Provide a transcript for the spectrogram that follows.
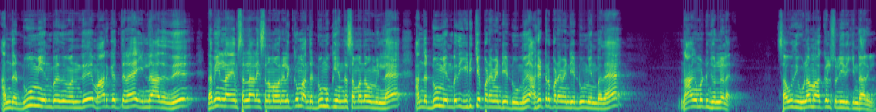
அந்த டூம் என்பது வந்து மார்க்கத்தில் இல்லாதது. நபீல் நாயம் சல்லா அலிஸ்லாம் அவர்களுக்கும் அந்த டூமுக்கும் எந்த சம்பந்தமும் இல்லை. அந்த டூம் என்பது இடிக்கப்பட வேண்டிய டூமு அகற்றப்பட வேண்டிய டூம் என்பதை நாங்கள் மட்டும் சொல்லலை. சவுதி உலமாக்கள் சொல்லியிருக்கின்றார்கள்.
